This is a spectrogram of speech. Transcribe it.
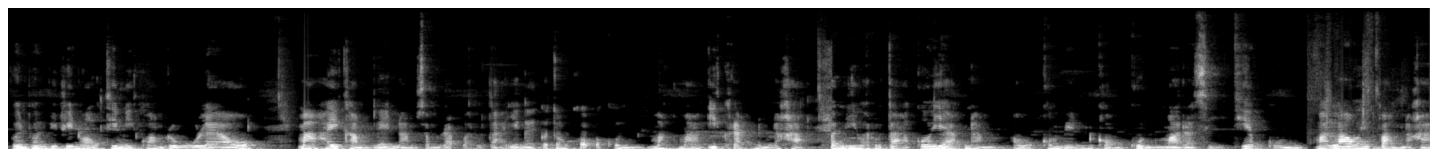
เพื่อนๆพี่ๆน้องที่มีความรู้แล้ว มาให้คำแนะนำสำหรับวารุตายังไงก็ต้องขอบพระคุณมาก ๆ อีกครั้งหนึ่งนะคะ วันนี้วารุตาก็อยากนำเอาคอมเมนต์ของคุณมาราศีเทียบกุลมาเล่าให้ฟังนะคะ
